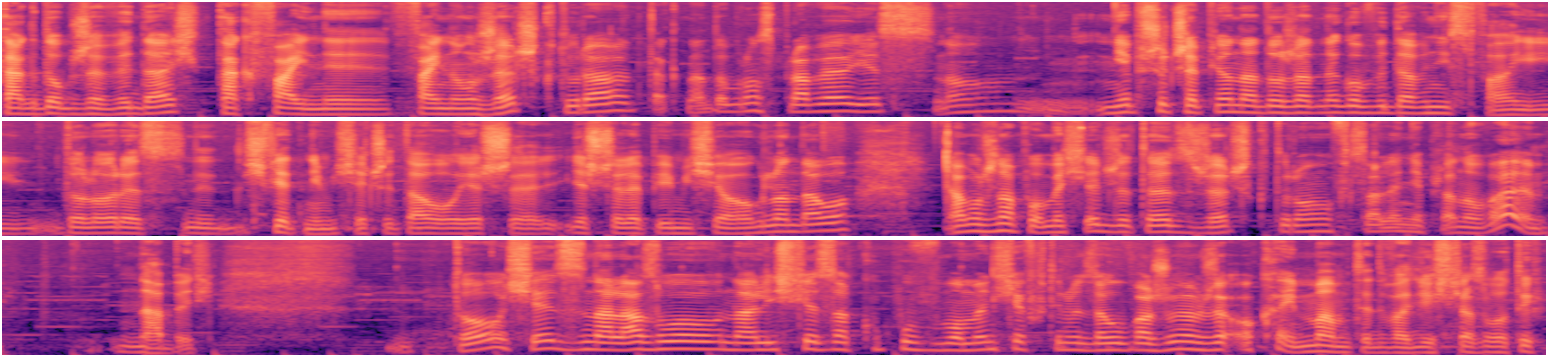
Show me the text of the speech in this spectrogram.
tak dobrze wydać, tak fajny, fajną rzecz, która tak na dobrą sprawę jest no, nieprzyczepiona do żadnego wydawnictwa. I Dolores y, świetnie mi się czytało, jeszcze, jeszcze lepiej mi się oglądało, a można pomyśleć, że to jest rzecz, którą wcale nie planowałem nabyć. To się znalazło na liście zakupów w momencie, w którym zauważyłem, że ok, mam te 20 złotych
